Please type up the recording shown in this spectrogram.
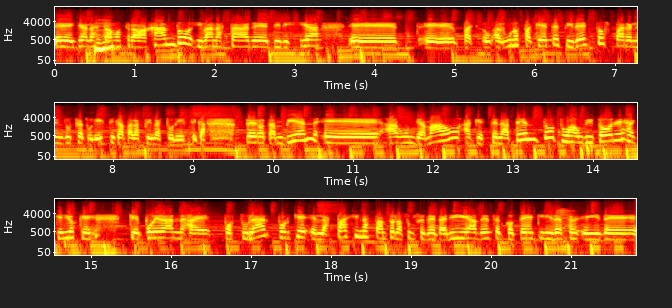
eh, ya las estamos trabajando y van a estar eh, dirigidas eh, algunos paquetes directos para la industria turística, para las pymes turísticas. Pero también hago un llamado a que estén atentos tus auditores, aquellos que, que puedan postular, porque en las páginas, tanto la subsecretaría de Cercotec y de, y de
